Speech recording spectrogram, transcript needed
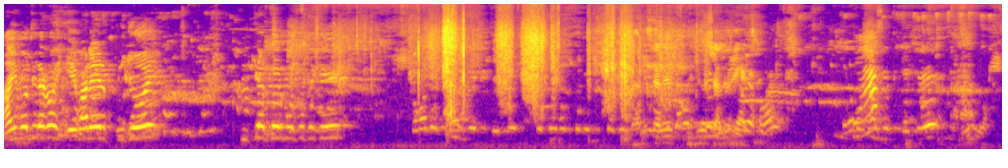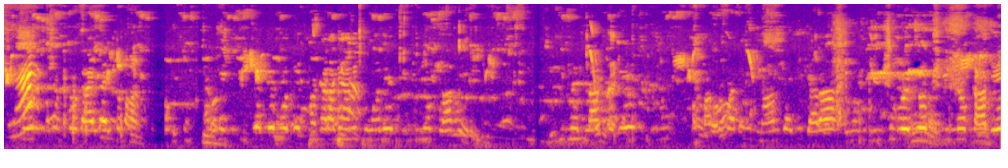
আমি বলছি দেখো এবারের পুজোয় টিচারদের মধ্য থেকে থাকার আগে আমি তোমাদের বিভিন্ন ক্লাসে বিভিন্ন ক্লাস থেকে ছাত্রছাত্রীর যারা যুক্ত রয়েছে বিভিন্ন কাজে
